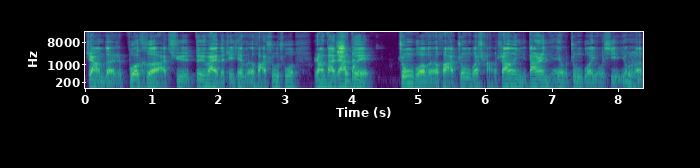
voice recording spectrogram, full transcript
这样的播客啊，去对外的这些文化输出，让大家对中国文化、中国厂商，当然也有中国游戏，有了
